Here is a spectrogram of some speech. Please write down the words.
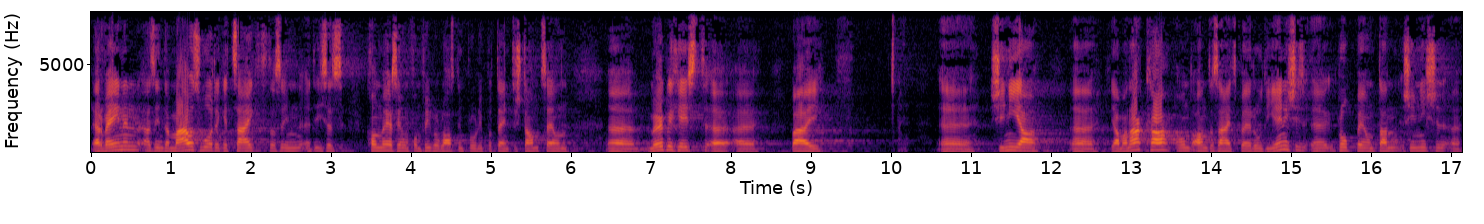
erwähnen. Also in der Maus wurde gezeigt, dass in äh, dieses Konversion von Fibroblasten in pluripotente Stammzellen äh, möglich ist. Äh, bei Shinya Yamanaka und andererseits bei Rudienische Gruppe und dann chinesische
